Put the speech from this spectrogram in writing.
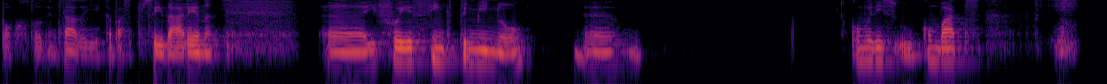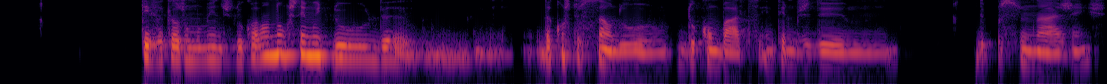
para o corredor de entrada e acabasse por sair da arena. Uh, e foi assim que terminou. Uh, como eu disse, o combate teve aqueles momentos do qual não gostei muito do, da, da construção do, do combate em termos de, de personagens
